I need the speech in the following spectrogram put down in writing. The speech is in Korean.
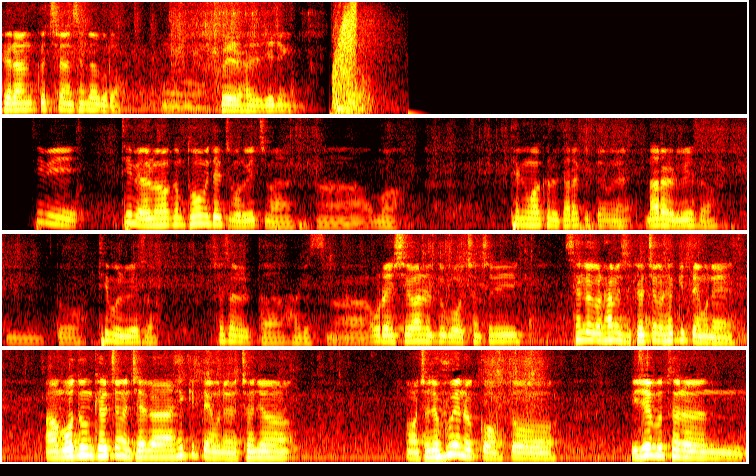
벼랑 끝이라는 생각으로 어, 플레이를 할 예정입니다. 팀이 팀이 얼마만큼 도움이 될지 모르겠지만 어, 뭐 태극마크를 달았기 때문에 나라를 위해서 음, 또 팀을 위해서 최선을 다하겠습니다. 아, 오랜 시간을 두고 천천히 생각을 하면서 결정을 했기 때문에 아, 모든 결정은 제가 했기 때문에 전혀 어, 전혀 후회는 없고 또 이제부터는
